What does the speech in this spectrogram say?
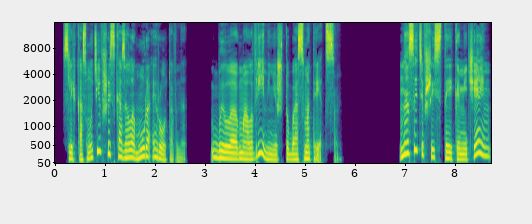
— слегка смутившись, сказала Мура Эротовна. «Было мало времени, чтобы осмотреться». Насытившись стейками чаем,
